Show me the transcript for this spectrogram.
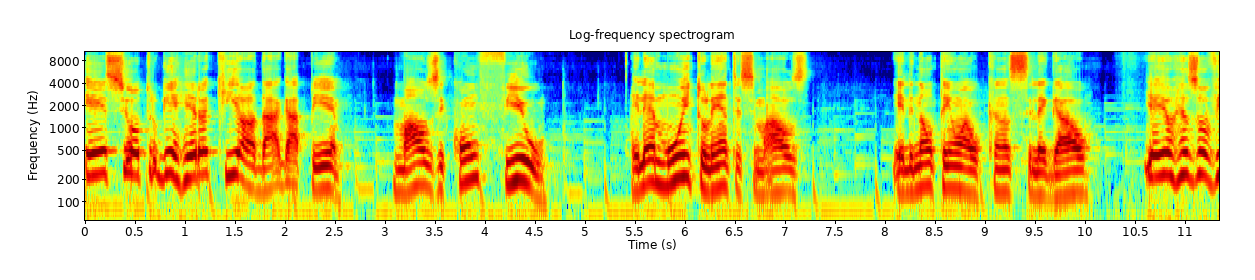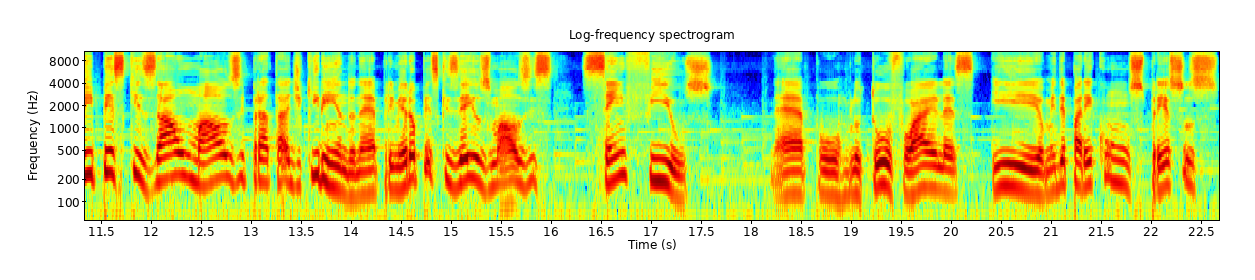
esse outro guerreiro aqui, ó, da HP mouse com fio. Ele é muito lento esse mouse. Ele não tem um alcance legal. E aí eu resolvi pesquisar um mouse para estar tá adquirindo, né? Primeiro eu pesquisei os mouses sem fios, né, por Bluetooth, wireless, e eu me deparei com uns preços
